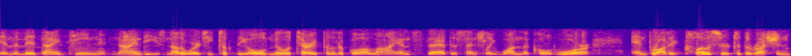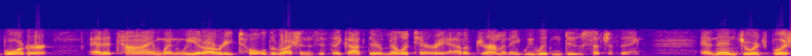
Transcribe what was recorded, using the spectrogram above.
in the mid 1990s. In other words, he took the old military political alliance that essentially won the Cold War and brought it closer to the Russian border at a time when we had already told the Russians if they got their military out of Germany, we wouldn't do such a thing. And then George Bush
